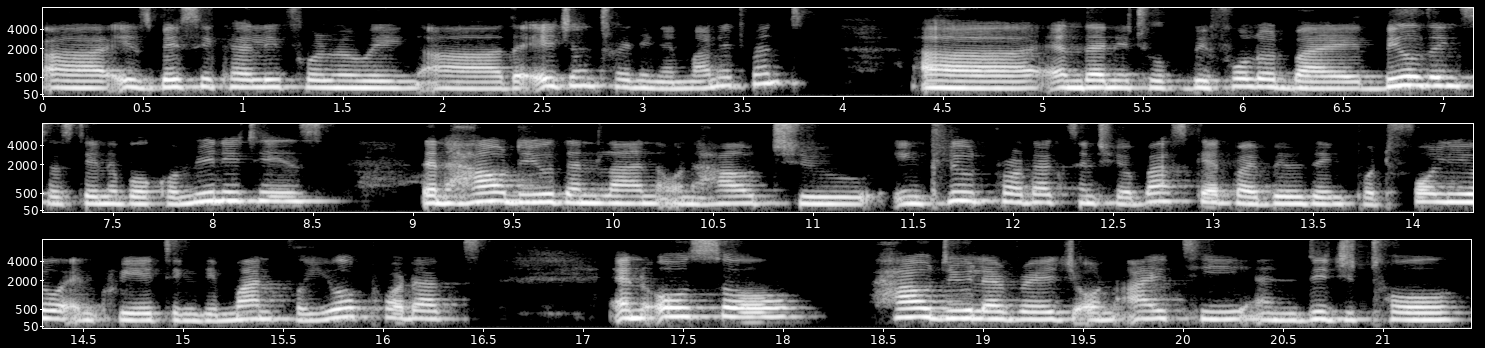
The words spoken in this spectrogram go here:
uh, is basically following uh, the agent training and management. Uh, and then it will be followed by building sustainable communities. Then how do you then learn on how to include products into your basket by building portfolio and creating demand for your products? And also how do you leverage on IT and digital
